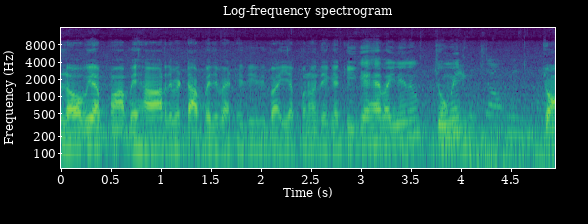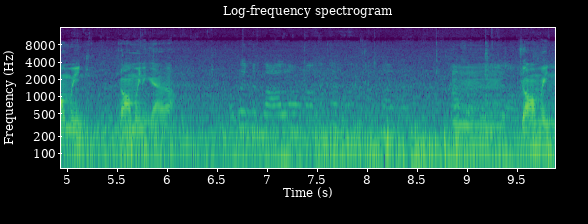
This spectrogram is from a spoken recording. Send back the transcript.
ਲਓ ਵੀ ਆਪਾਂ ਬਿਹਾਰ ਦੇ ਵਿੱਚ ਢਾਬੇ ਤੇ ਬੈਠੇ ਸੀ ਬਾਈ ਆਪਾਂ ਨੂੰ ਦੇਖਿਆ। ਕੀ ਕਿਹਾ ਬਾਈ ਨੇ ਇਹਨੂੰ? ਚੌਮਿਨ? ਚੌਮਿਨ। ਚੌਮਿਨ। ਕਹਿੰਦਾ ਉਹ ਵੀ ਨੇਪਾਲ ਆਉਣ ਵਾਲਾ ਹਮ, ਚੌਮਿਨ।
